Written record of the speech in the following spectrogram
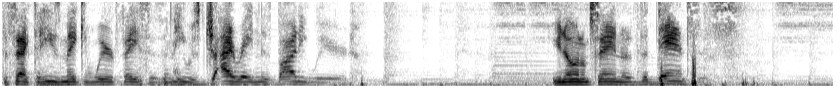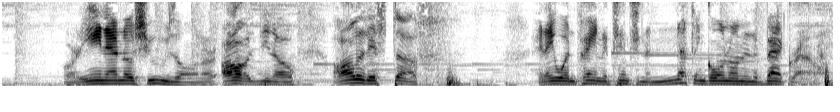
the fact that he's making weird faces and he was gyrating his body weird. You know what I'm saying? Or the dances. Or he ain't had no shoes on, or all you know, all of this stuff. And they wasn't paying attention to nothing going on in the background.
